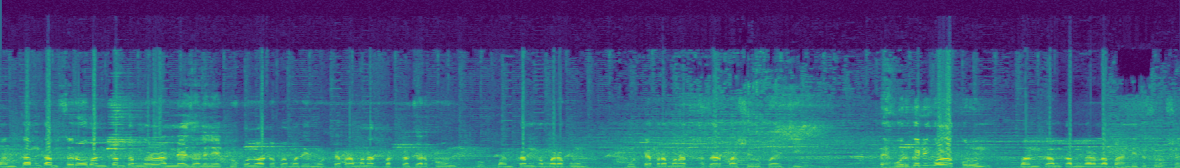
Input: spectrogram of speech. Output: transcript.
बांधकाम काम सर्व बांधकाम कामगारावर अन्याय झालेले टोकन वाटपामध्ये मोठ्या प्रमाणात भ्रष्टाचार करून बांधकाम कामगाराकडून मोठ्या प्रमाणात हजार पाचशे रुपयाची वर्गणी गोळा करून बांधकाम कामगाराला भांडीचं सुरक्षा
